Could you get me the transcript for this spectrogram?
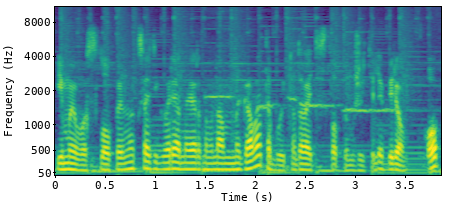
и мы его слопаем, ну, кстати говоря, наверное, нам многовато будет, но давайте слопаем жителя, берем, оп,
